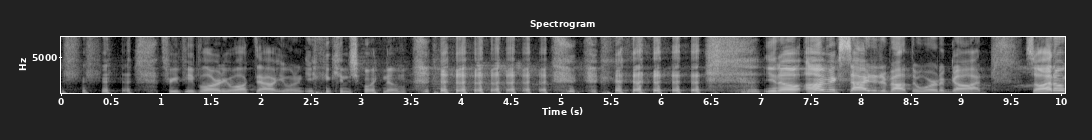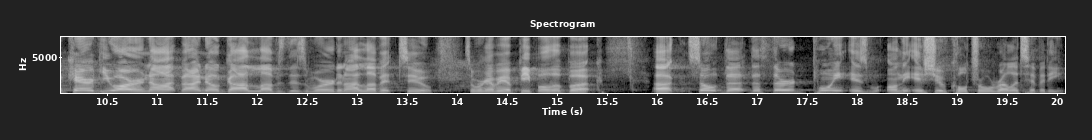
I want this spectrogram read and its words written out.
Three people already walked out. You, want you can join them. you know, I'm excited about the Word of God. So I don't care if you are or not, but I know God loves this Word and I love it too. So we're going to be a people of the book. Uh, so the, the third point is on the issue of cultural relativity.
